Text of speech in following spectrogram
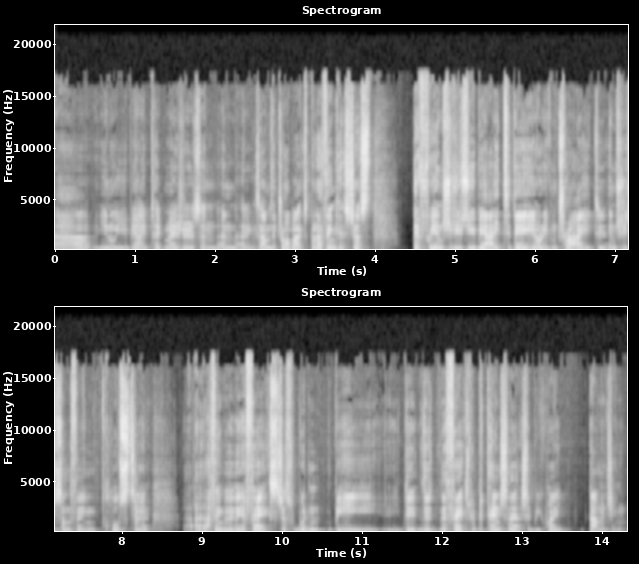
uh, you know UBI type measures and, and, and examine the drawbacks. But I think it's just if we introduce UBI today, or even try to introduce something close to it, I think that the effects just wouldn't be the, the, the effects would potentially actually be quite damaging.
